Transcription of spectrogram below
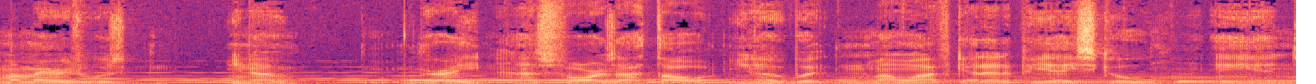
my marriage was, you know, great as far as I thought, you know, but my wife got out of PA school and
